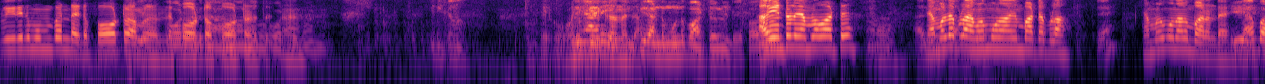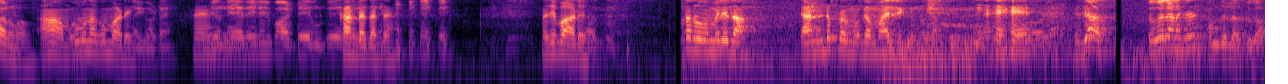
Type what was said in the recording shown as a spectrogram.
വീടിന് മുമ്പ് ഉണ്ടായിട്ട് ഫോട്ടോ നമ്മൾ ഫോട്ടോ ഫോട്ടോ എടുത്ത് രണ്ട് മൂന്ന് പാട്ടുകളുണ്ട് അപ്പൊ അത് കഴിഞ്ഞിട്ടുള്ളൂ നമ്മളെ പാട്ട് നമ്മളുടെ എപ്പോഴാ നമ്മൾ മൂന്നാലും പാട്ട് എപ്പോഴാ നമ്മൾ മൂന്നാളും പാടണ്ടേ ഞാൻ പാടണോ ആ. നമുക്ക് മൂന്നാക്കും പാടേ. ആയിക്കോട്ടെ ഏതെങ്കിലും ഒരു പാട്ട് നമുക്ക് കണ്ടെത്തട്ടെ എന്നാ പാട് റൂമിലിതാ റൂമിൽ ഇതാ രണ്ട് പ്രമുഖന്മാരിരിക്കുന്നതാ. ഇജാസ് സുഖല്ലേ എനക്ക് സുഖം.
